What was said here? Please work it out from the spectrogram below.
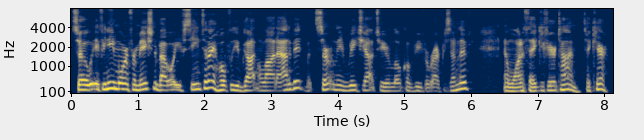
So if you need more information about what you've seen today, hopefully you've gotten a lot out of it, but certainly reach out to your local Veeva representative and want to thank you for your time. Take care.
